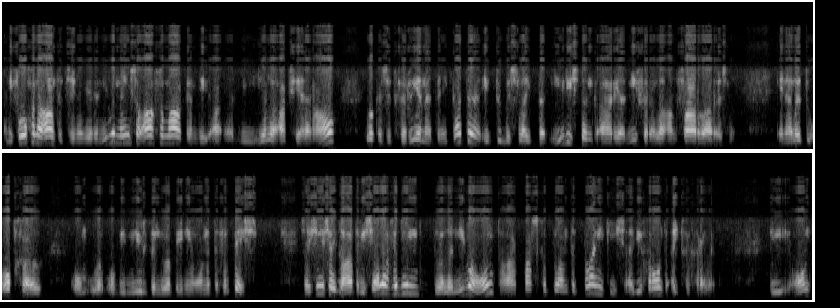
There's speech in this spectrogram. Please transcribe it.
En die volgende aand het sy nou weer 'n nuwe mengsel aangemaak en die uh, die hele aksie herhaal, ook as dit gereën het en die katte het toe besluit dat hierdie stinkarea nie vir hulle aanvaarbaar is nie. En hulle het toe opgehou om op, op die muur te loop en die honde te verpes. Sy sê sy het later dieselfde gedoen toe hulle nuwe hond haar pasgeplante plantjies uit die grond uitgegrou het die hond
